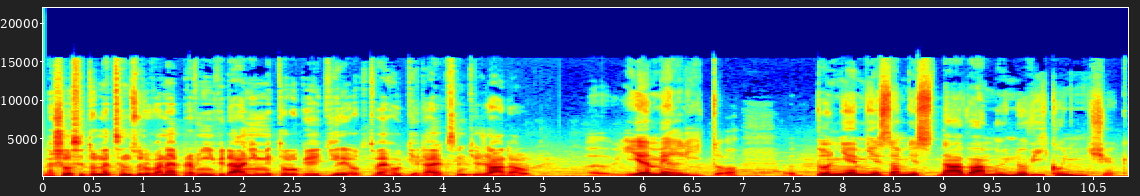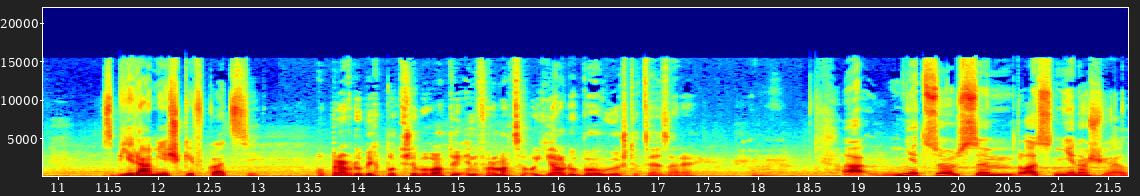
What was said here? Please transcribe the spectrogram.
našel si to necenzurované první vydání mytologie díry od tvého děda, jak jsem tě žádal? Je mi líto. Plně mě zaměstnává můj nový koníček. Sbírám ješky v kleci. Opravdu bych potřeboval ty informace o Jaldu Bohujošte Cezare. A něco jsem vlastně našel.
